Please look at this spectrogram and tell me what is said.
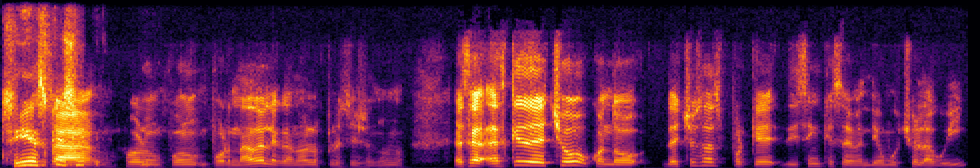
Sí, es que. Por, por, nada le ganó a la PlayStation 1. Es que de hecho, cuando. De hecho, ¿sabes por qué dicen que se vendió mucho la Wii?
